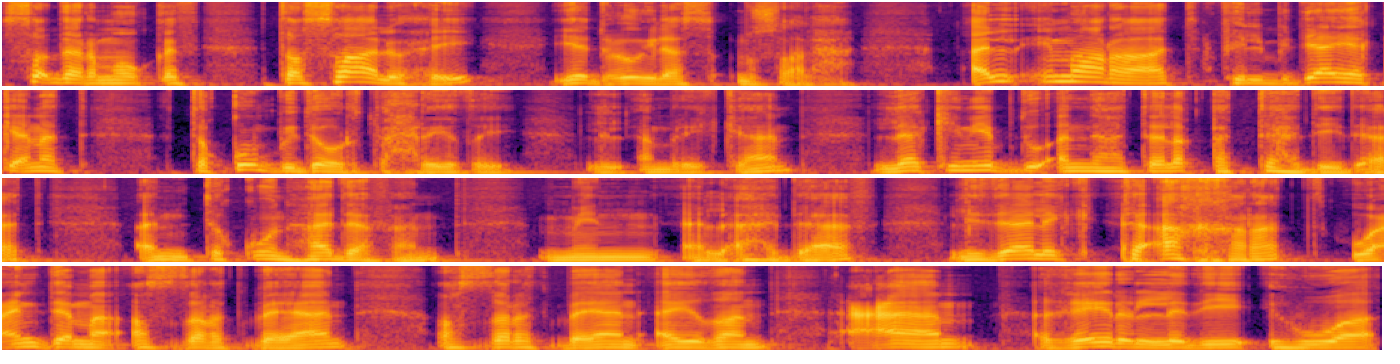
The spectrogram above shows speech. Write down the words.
صدر موقف تصالحي يدعو إلى مصالحة. الإمارات في البداية كانت تقوم بدور تحريضي للأمريكان لكن يبدو أنها تلقت تهديدات أن تكون هدفا من الأهداف. لذلك تأخرت وعندما أصدرت بيان أصدرت بيان أيضا عام غير الذي هو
